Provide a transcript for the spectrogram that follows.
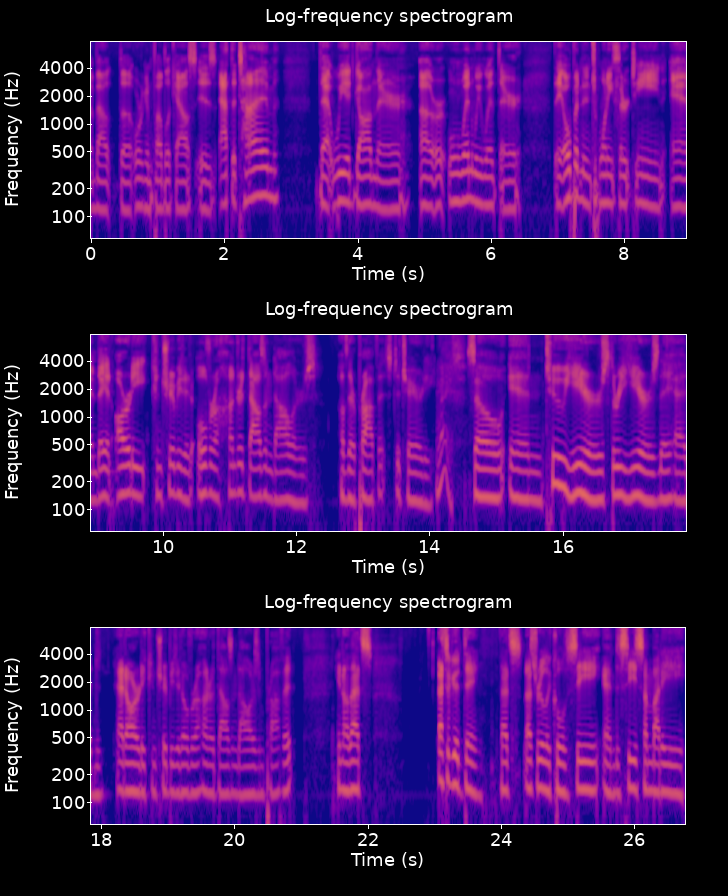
about the Oregon Public House is at the time that we had gone there, uh, or when we went there, they opened in 2013, and they had already contributed over a hundred thousand dollars of their profits to charity. nice. So in two years, three years, they had had already contributed over a hundred thousand dollars in profit. You know, that's that's a good thing. That's that's really cool to see, and to see somebody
